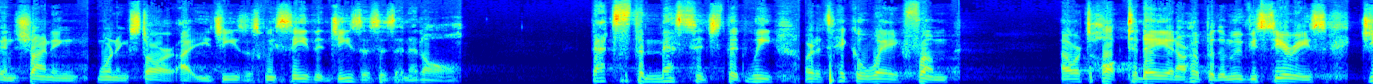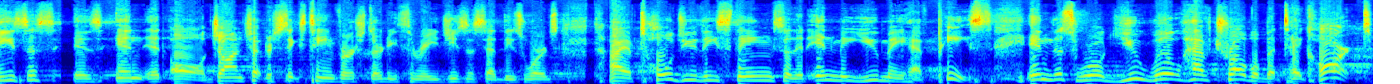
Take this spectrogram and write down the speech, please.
and shining morning star, i.e., Jesus, we see that Jesus is in it all. That's the message that we are to take away from our talk today and our Hope of the Movie series. Jesus is in it all. John chapter 16, verse 33, Jesus said these words I have told you these things so that in me you may have peace. In this world you will have trouble, but take heart.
